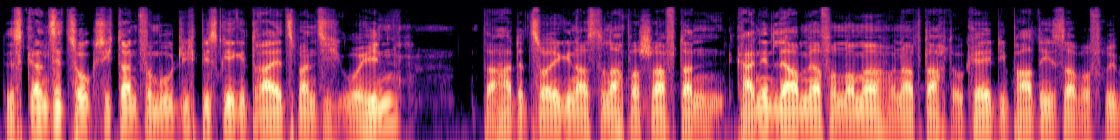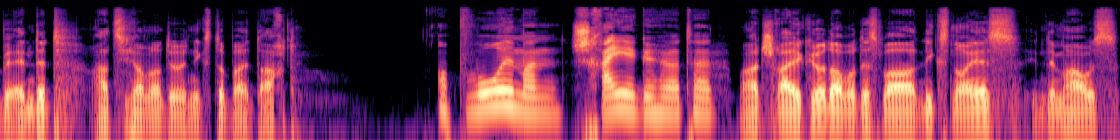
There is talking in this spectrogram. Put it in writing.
Das Ganze zog sich dann vermutlich bis gegen 23 Uhr hin. Da hatte Zeugin aus der Nachbarschaft dann keinen Lärm mehr vernommen und hat gedacht, okay, die Party ist aber früh beendet, hat sich aber natürlich nichts dabei gedacht obwohl man Schreie gehört hat. Man hat Schreie gehört, aber das war nichts Neues in dem Haus,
